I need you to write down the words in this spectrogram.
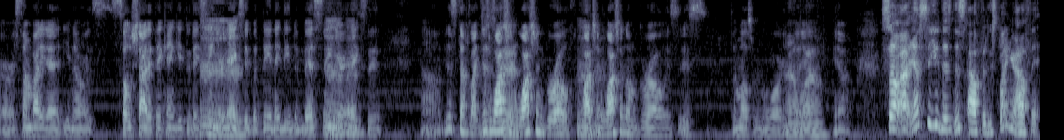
or somebody that you know is so shy that they can't get through their senior Mm. exit, but then they did the best senior Mhm. exit. Uh, just stuff like just That's watching good. watching growth, watching Mhm. watching them grow is is the most rewarding Oh, thing. wow. Yeah. So I, I see you this this outfit. Explain your outfit.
